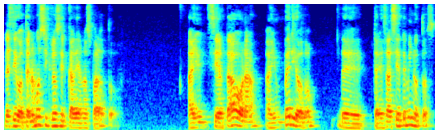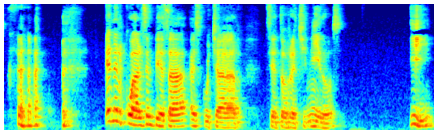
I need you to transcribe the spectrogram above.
Les digo, tenemos ciclos circadianos para todo hay cierta hora, hay un periodo de 3 a 7 minutos en el cual se empieza a escuchar ciertos rechinidos y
